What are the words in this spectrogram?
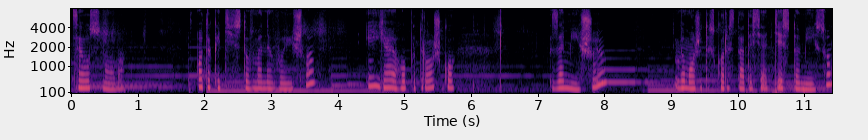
Це основа. Отаке тісто в мене вийшло, і я його потрошку замішую. Ви можете скористатися тістомісом.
